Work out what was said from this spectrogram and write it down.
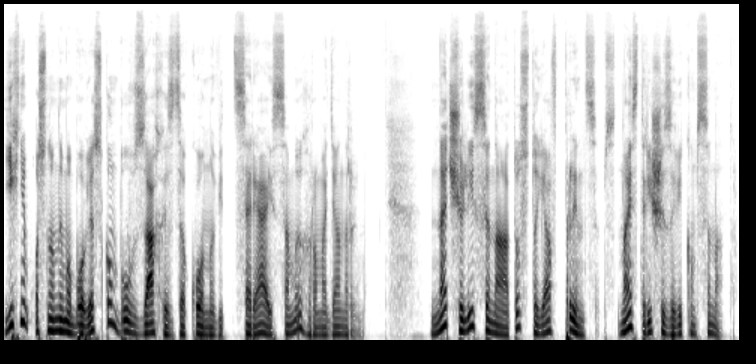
Їхнім основним обов'язком був захист закону від царя і самих громадян Риму. На чолі Сенату стояв принцепс, найстаріший за віком сенатор.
